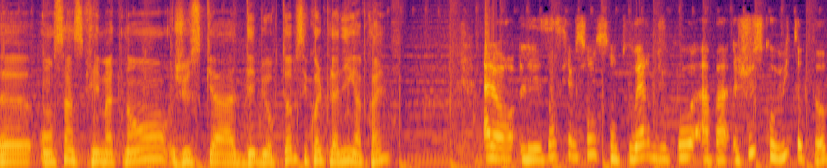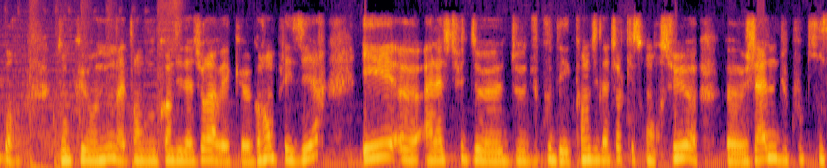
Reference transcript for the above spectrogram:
Euh, on s'inscrit maintenant jusqu'à début octobre. C'est quoi le planning après? Alors, les inscriptions sont ouvertes du coup jusqu'au 8 octobre. Donc, euh, nous, on attend vos candidatures avec euh, grand plaisir. Et euh, à la suite de, de- du coup des candidatures qui seront reçues, euh, Jeanne, du coup, qui,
